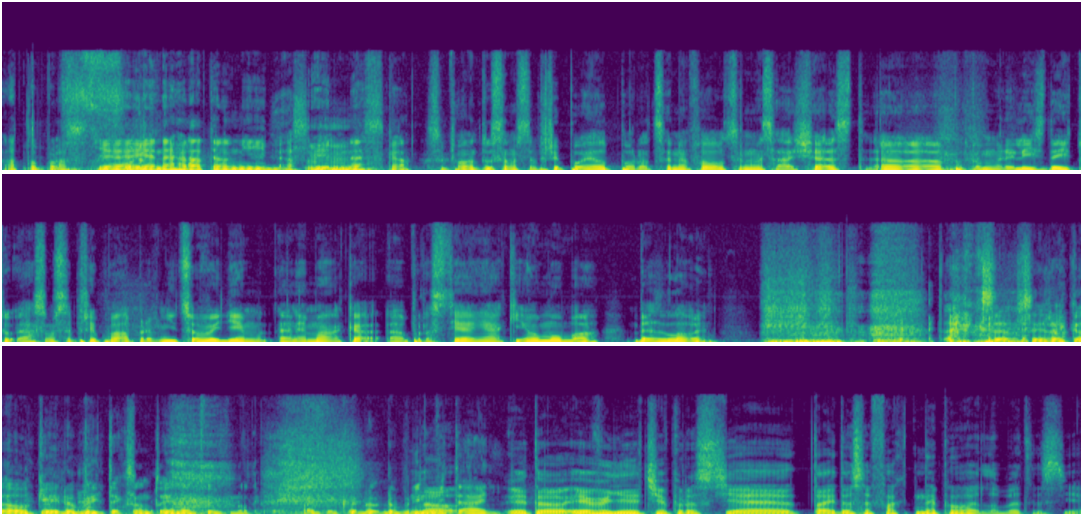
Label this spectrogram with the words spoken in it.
a to prostě Furt. je nehratelný Já i dneska. Si pamatuju, jsem se připojil po roce na Fallout 76, uh, po tom release dateu. Já jsem se připojil a první, co vidím, NMáka, uh, prostě nějakýho moba bez hlavy. tak jsem si řekl, OK, dobrý, tak jsem to i netvypnul. Tak jako do, dobrý no, vítání. Je to, je vidět, že prostě tady to se fakt nepovedlo Bethesdě.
